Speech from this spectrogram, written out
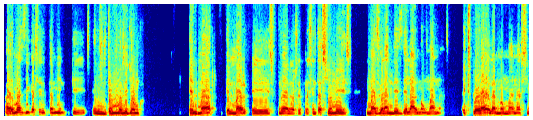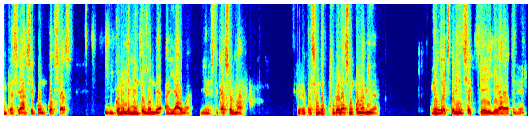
Además, dígase también que en términos de Jung, el mar, el mar es una de las representaciones más grandes del alma humana. Explorar el alma humana siempre se hace con cosas y con elementos donde hay agua, y en este caso el mar, que representa tu relación con la vida. Y otra experiencia que he llegado a tener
